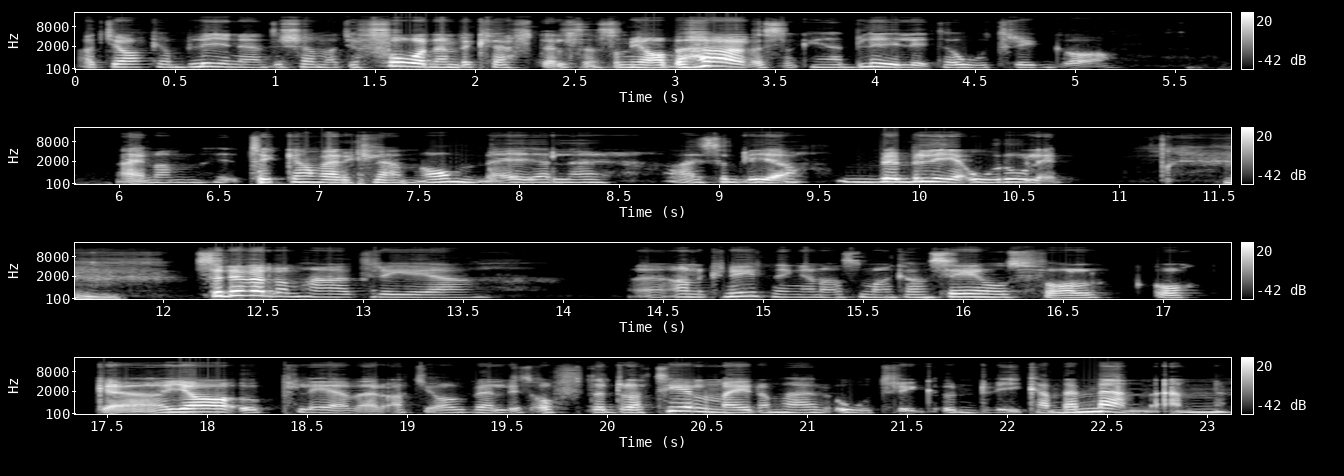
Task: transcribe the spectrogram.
Att jag kan bli, när jag inte känner att jag får den bekräftelsen som jag behöver, så kan jag bli lite otrygg och nej, men tycker han verkligen om mig eller nej, så blir jag, blir jag orolig. Mm. Så det är väl de här tre Eh, anknytningarna som man kan se hos folk och eh, jag upplever att jag väldigt ofta drar till mig de här otrygg undvikande männen.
